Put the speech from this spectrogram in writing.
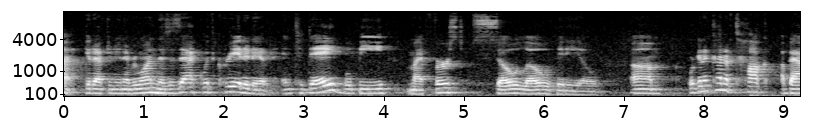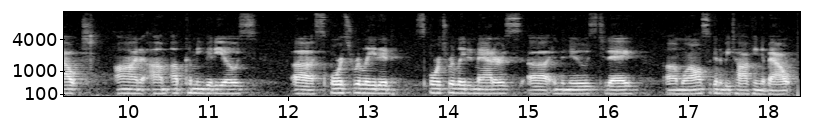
Hi, good afternoon, everyone. This is Zach with Creative, and today will be my first solo video. Um, we're going to kind of talk about on um, upcoming videos, uh, sports related, sports related matters uh, in the news today. Um, we're also going to be talking about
